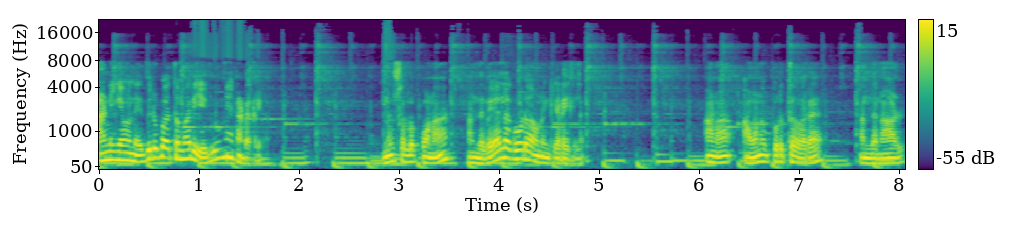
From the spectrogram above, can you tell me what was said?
அன்றைக்கி அவன் எதிர்பார்த்த மாதிரி எதுவுமே நடக்கலை. இன்னும் சொல்லப்போனால் அந்த வேலை கூட அவனுக்கு கிடைக்கல. ஆனால் அவனை பொறுத்தவரை அந்த நாள்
